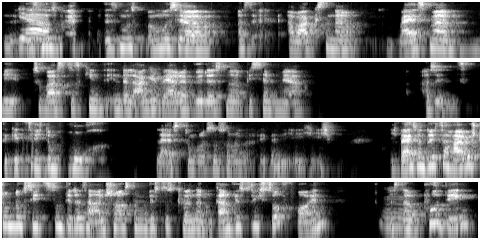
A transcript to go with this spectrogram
ja. Das muss man, das muss, man muss ja als Erwachsener, weiß man, wie, zu was das Kind in der Lage wäre, würde es nur ein bisschen mehr also da geht es nicht um Hochleistung oder so, sondern ich, ich, ich weiß, wenn du jetzt eine halbe Stunde noch sitzt und dir das anschaust, dann wirst du es können. Und dann wirst du dich so freuen, dass mhm. der Pudding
